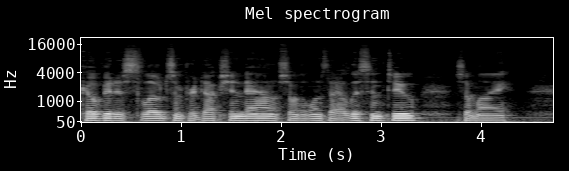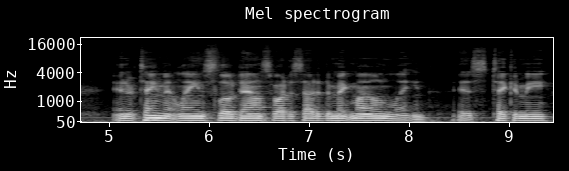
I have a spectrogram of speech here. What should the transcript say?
COVID has slowed some production down of some of the ones that I listened to, so my entertainment lane slowed down, so I decided to make my own lane. It's taken me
